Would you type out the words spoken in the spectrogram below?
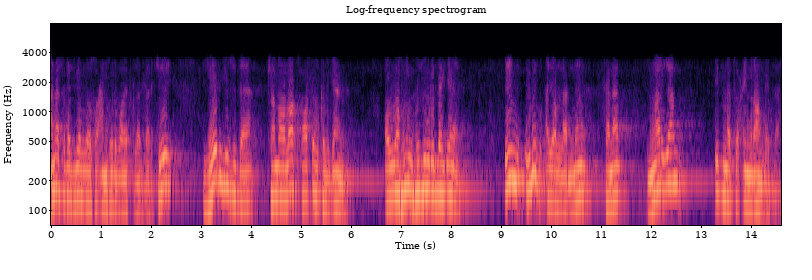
anas roziyallohu anhu rivoyat qiladilarki yer yuzida kamolot hosil qilgan ollohning huzuridagi eng ulug' ayollarni sanab maryam ibnatu imron dedilar.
